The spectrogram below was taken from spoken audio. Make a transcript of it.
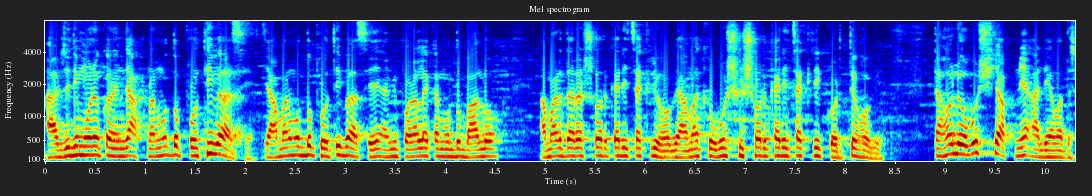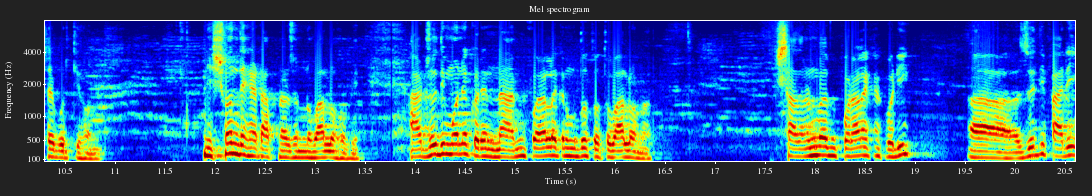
আর যদি মনে করেন যে আপনার মধ্যে প্রতিভা আছে, যে আমার মধ্যে প্রতিভা আছে, আমি পড়ালেখার মধ্যে ভালো, আমার দ্বারা সরকারি চাকরি হবে, আমাকে অবশ্যই সরকারি চাকরি করতে হবে, তাহলে অবশ্যই আপনি আলিয়া মাদ্রাসায় ভর্তি হন। নিঃসন্দেহে এটা আপনার জন্য ভালো হবে। আর যদি মনে করেন, না, আমি পড়ালেখার মধ্যে তত ভালো না। সাধারণভাবে পড়ালেখা করি। যদি পারি,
